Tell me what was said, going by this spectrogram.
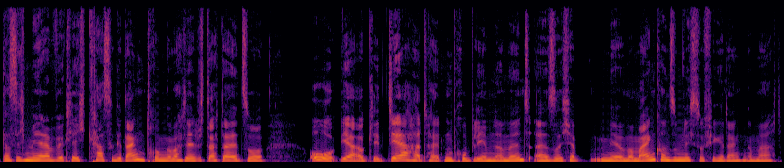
dass ich mir da wirklich krasse Gedanken drum gemacht hätte. Ich dachte halt so, oh, ja, okay, der hat halt ein Problem damit. Also ich habe mir über meinen Konsum nicht so viel Gedanken gemacht.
